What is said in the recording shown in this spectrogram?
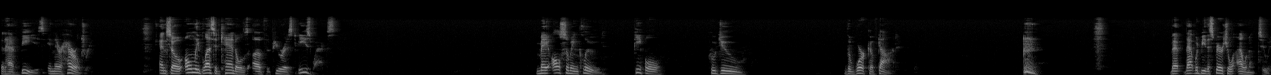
that have bees in their heraldry. And so only blessed candles of the purest beeswax may also include people who do the work of God. that that would be the spiritual element to it.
